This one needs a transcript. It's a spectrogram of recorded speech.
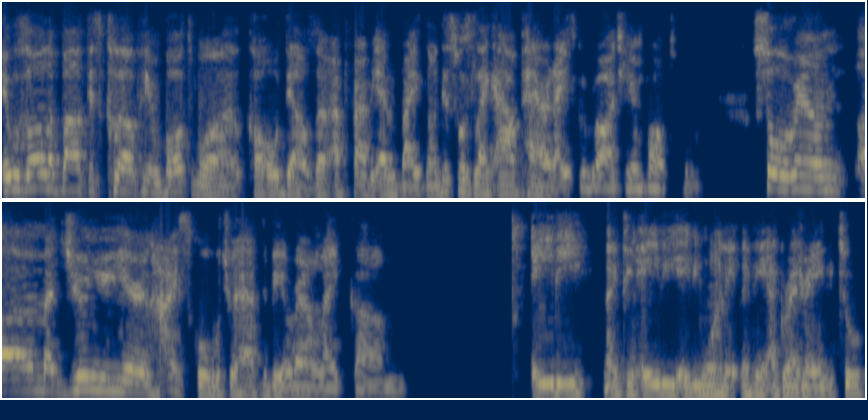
it was all about this club here in Baltimore called Odell's. I, I probably everybody's known. This was like our paradise garage here in Baltimore. So around uh, my junior year in high school, which would have to be around like um, 80, 1980, 81, 19, I graduated in 82.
